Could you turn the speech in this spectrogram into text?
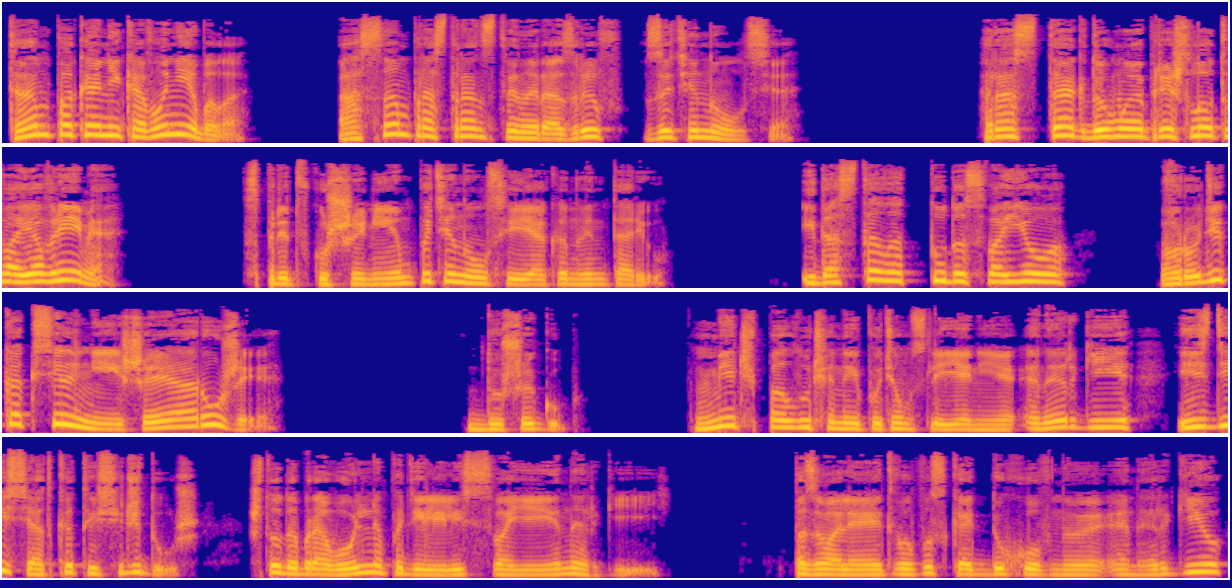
Там пока никого не было, а сам пространственный разрыв затянулся. «Раз так, думаю, пришло твое время!» С предвкушением потянулся я к инвентарю. И достал оттуда свое, вроде как сильнейшее оружие. Душегуб. Меч, полученный путем слияния энергии из десятка тысяч душ, что добровольно поделились своей энергией. Позволяет выпускать духовную энергию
